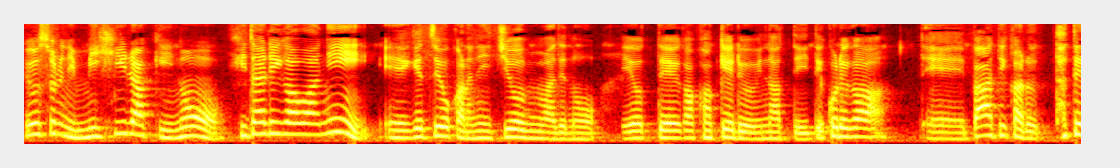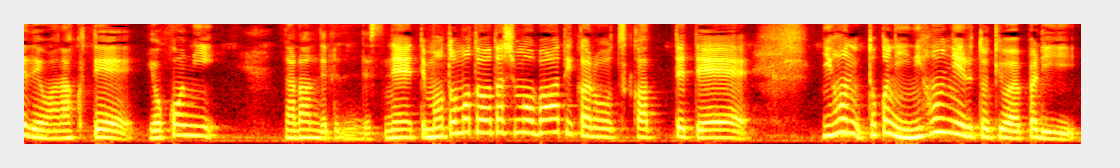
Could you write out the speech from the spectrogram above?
要するに見開きの左側に、えー、月曜から日曜日までの予定が書けるようになっていて、これが、えー、バーティカル、縦ではなくて横に並んでるんですね。で、もともと私もバーティカルを使ってて、日本、特に日本にいるときはやっぱり、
